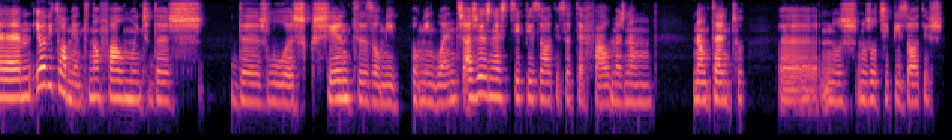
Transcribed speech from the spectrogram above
Um, eu habitualmente não falo muito das, das luas crescentes ou, mi, ou minguantes. Às vezes nestes episódios até falo, mas não, não tanto uh, nos, nos outros episódios.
